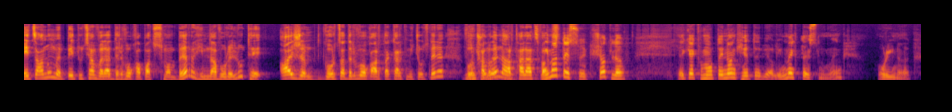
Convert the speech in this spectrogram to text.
մեծանում է պետության վրա դրվող ապացուցման բեռը հիմնավորելու թե այժմ գործադրվող արտակարգ միջոցները որքանով են արդարացված։ Հիմա տեսեք, շատ լավ։ Եկեք մոտենանք հետեւյալին։ Մենք տեսնում ենք, օրինակ,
